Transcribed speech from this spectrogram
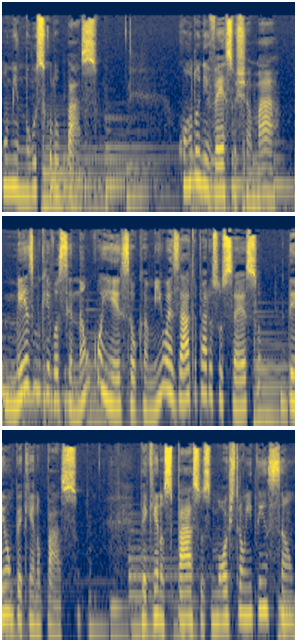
um minúsculo passo. Quando o universo chamar, mesmo que você não conheça o caminho exato para o sucesso, dê um pequeno passo. Pequenos passos mostram intenção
